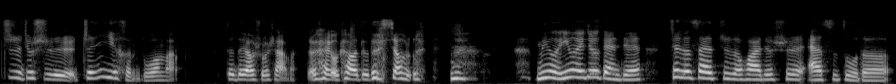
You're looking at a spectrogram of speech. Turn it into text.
制就是争议很多嘛。豆豆要说啥吗？德德有看到豆豆笑了。没有，因为就感觉这个赛制的话，就是 S 组的，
